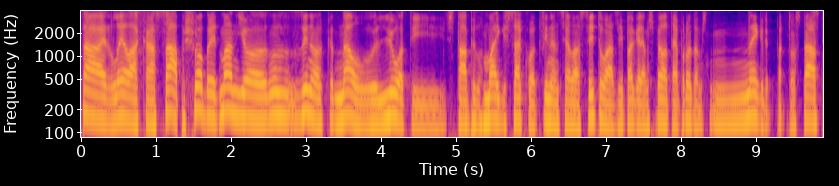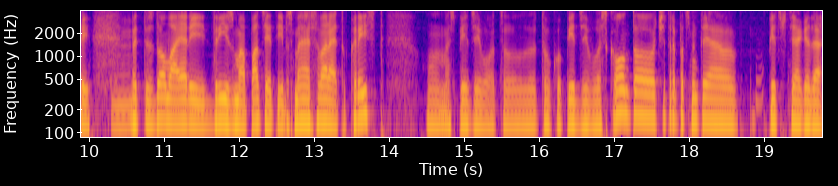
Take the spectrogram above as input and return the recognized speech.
Tā ir lielākā sāpe šobrīd man, jo, nu, zinot, ka nav ļoti stabila, maigi sakot, finansiālā situācija. Pagaidām spēlētāji, protams, negrib par to stāstīt, Mm. bet es domāju, arī drīzumā pacietības mērs varētu krist. Un mēs piedzīvotu to, ko piedzīvoja Skonto 14. un 15. gadā.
